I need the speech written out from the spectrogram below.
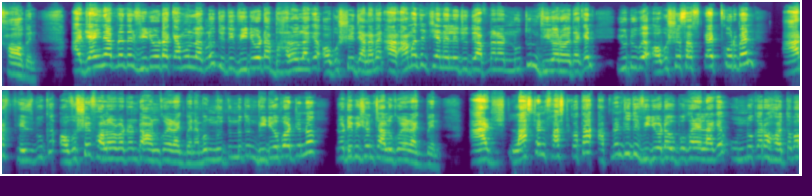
খাওয়াবেন? আর জানি না আপনাদের ভিডিওটা কেমন লাগল, যদি ভিডিওটা ভালো লাগে অবশ্যই জানাবেন। আর আমাদের চ্যানেলে যদি আপনারা নতুন ভিউয়ার হয়ে থাকেন ইউটিউবে অবশ্যই সাবস্ক্রাইব করবেন। আর ফেসবুকে অবশ্যই ফলোয়ার বাটনটা অন করে রাখবেন এবং নতুন নতুন ভিডিও পাওয়ার জন্য নোটিফিকেশন চালু করে রাখবেন। আর লাস্ট অ্যান্ড ফার্স্ট কথা, আপনার যদি ভিডিওটা উপকারে লাগে, অন্য কারও হয়তো বা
